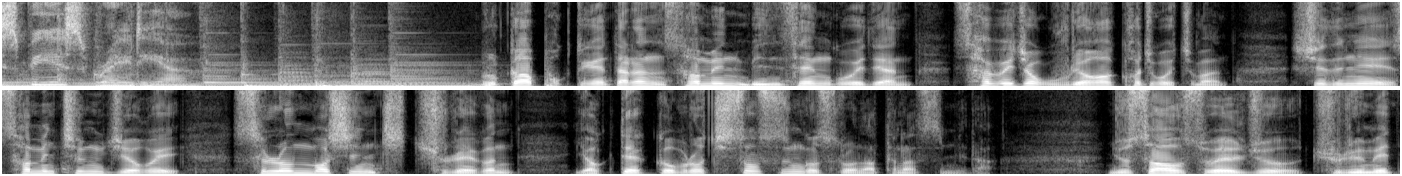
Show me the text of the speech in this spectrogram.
SBS Radio. 물가 폭등에 따른 서민 민생고에 대한 사회적 우려가 커지고 있지만 시드니 서민층 지역의 슬롯머신 지출액은 역대급으로 치솟은 것으로 나타났습니다. 뉴사우스웨일주 주류 및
